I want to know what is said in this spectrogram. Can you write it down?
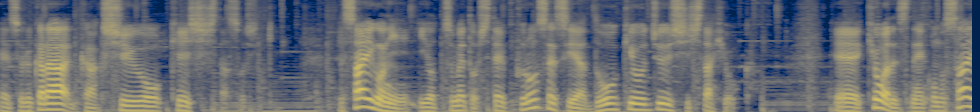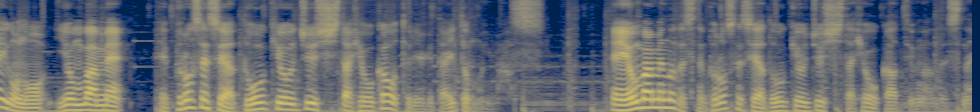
えー、それから学習を軽視した組織最後に4つ目としてプロセスや動機を重視した評価えー、今日はですねこの最後の4番目プロセスや動機を重視した評価を取り上げたいと思います。4番目のですね、プロセスや動機を重視した評価というのはですね、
